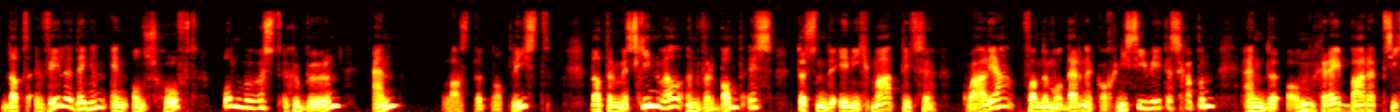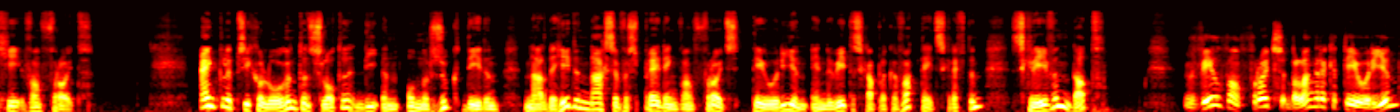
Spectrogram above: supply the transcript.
dat vele dingen in ons hoofd onbewust gebeuren en, last but not least, dat er misschien wel een verband is tussen de enigmatische qualia van de moderne cognitiewetenschappen en de ongrijpbare psyche van Freud. Enkele psychologen tenslotte die een onderzoek deden naar de hedendaagse verspreiding van Freuds theorieën in de wetenschappelijke vaktijdschriften, schreven dat veel van Freuds belangrijke theorieën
